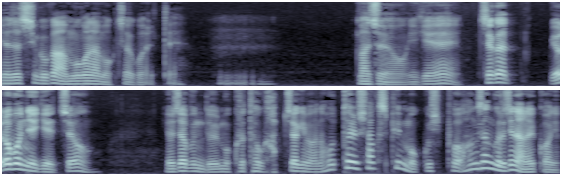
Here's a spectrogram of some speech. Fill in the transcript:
여자친구가 아무거나 먹자고 할 때. 음, 맞아요. 이게 제가 여러 번 얘기했죠. 여자분들 뭐 그렇다고 갑자기 막 나 호텔 샥스핀 먹고 싶어 항상 그러진 않을 거 아니에요.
